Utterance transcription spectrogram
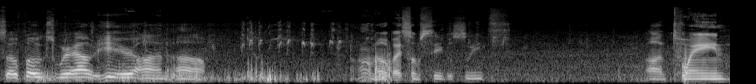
So, folks, we're out here on, um, I don't know, by some Siegel Suites on Twain,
